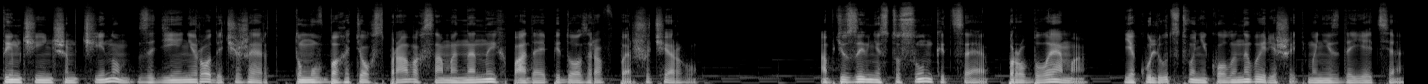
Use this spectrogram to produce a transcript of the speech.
тим чи іншим чином задіяні родичі жертв, тому в багатьох справах саме на них падає підозра в першу чергу. Аб'юзивні стосунки це проблема, яку людство ніколи не вирішить, мені здається,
